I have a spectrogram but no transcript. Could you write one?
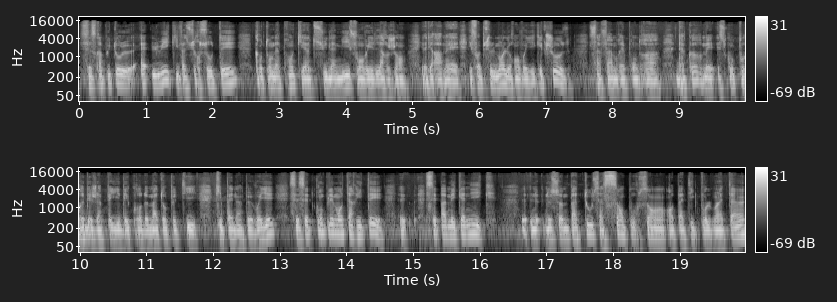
ce sera plutôt lui qui va sursauter quand on apprend qu'il y a un tsunami, il faut envoyer de l'argent. Il va dire Ah, mais il faut absolument leur envoyer quelque chose. Sa femme répondra D'accord, mais est-ce qu'on pourrait déjà payer des cours de maths aux petits qui peinent un peu? Vous voyez, c'est cette complémentarité. C'est pas mécanique ne, sommes pas tous à 100% empathiques pour le lointain,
